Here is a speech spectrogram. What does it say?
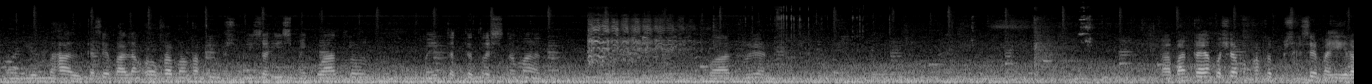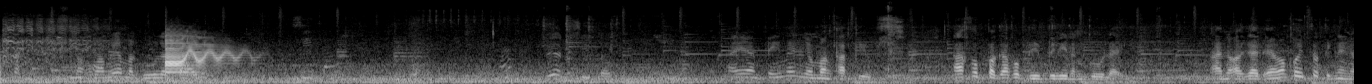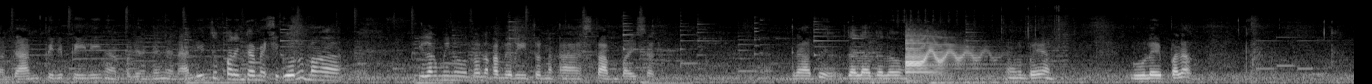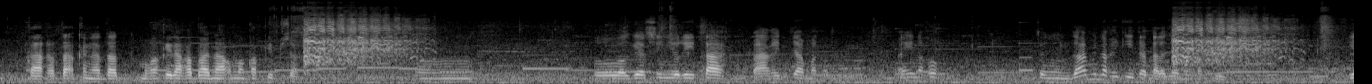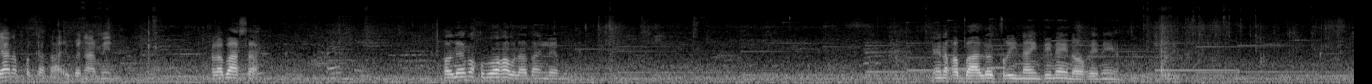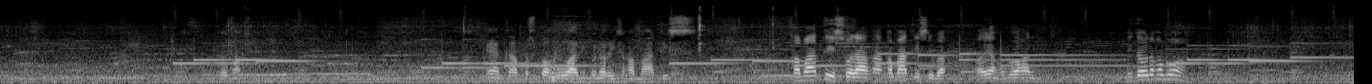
Oh, yung mahal. Kasi balang okra mga ka-cubes, isa is may 4, may tagta 3 naman. 4 yan. Babantayan ko siya mga ka-cubes kasi mahirap na. Ako mamaya magulat tayo. Sita. Ayan, sito. Ayan, tingnan nyo mga ka-cubes. Ako pag ako bibili ng gulay, ano agad, ewan ko ito, tingnan nyo, dami pili-pili na pag ganyan, ganyan. Andito pa rin kami, siguro mga ilang minuto na kami rito naka-standby sa grabe, dala-dalawang ano ba yan gulay pa lang kakata, kinatat, mukhang kinakabahan na ako mga kakips ah. Um, so wag yan senyorita. Bakit yan? Mat ay nako. Ito yung dami nakikita talaga mga kakips yan ang pagkakaiba namin. Kalabasa. O lemon. Kumuha ka. Wala tayong lemon. Yan nakabalo. 3.99 okay na yan ito ka yan tapos pakuhanin ko na rin sa kamatis kamatis wala kang kamatis diba o yan kumuha ka na ikaw na kumuha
